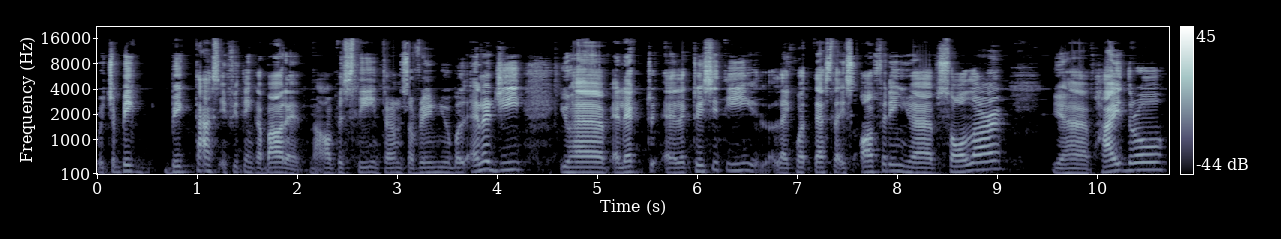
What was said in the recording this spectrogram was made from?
which a big big task if you think about it. Now, obviously, in terms of renewable energy, you have electric electricity like what Tesla is offering. You have solar, you have hydro,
